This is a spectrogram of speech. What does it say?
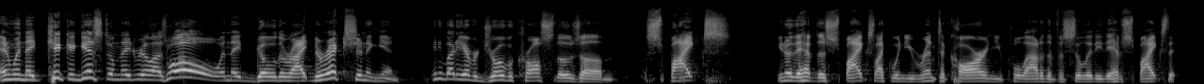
And when they'd kick against them, they'd realize, whoa, and they'd go the right direction again. Anybody ever drove across those um, spikes? You know, they have those spikes like when you rent a car and you pull out of the facility, they have spikes that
